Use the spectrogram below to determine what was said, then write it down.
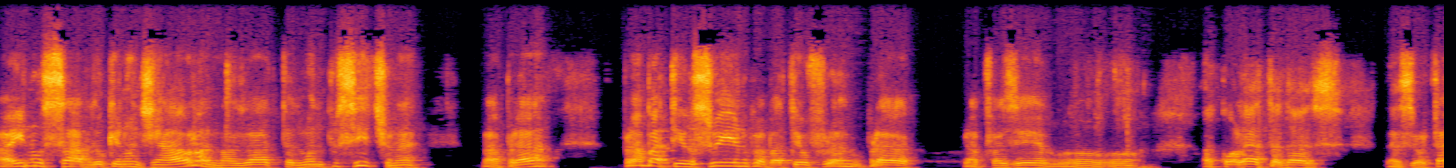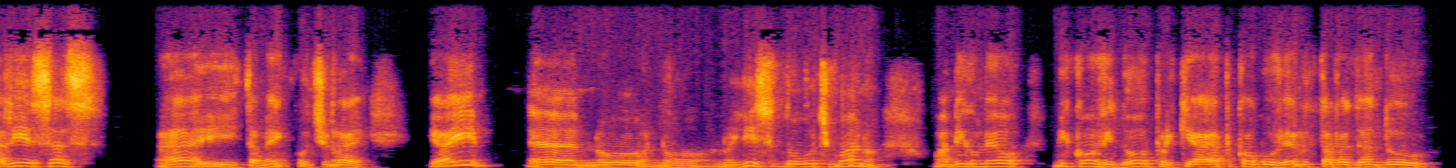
Aí no sábado, que não tinha aula, nós lá, todo mundo para o sítio, né? Para bater o suíno, para bater o frango, para fazer o, o, a coleta das, das hortaliças, né? e também continuei. E aí, é, no, no, no, início do último ano, um amigo meu me convidou, porque à época o governo estava dando,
